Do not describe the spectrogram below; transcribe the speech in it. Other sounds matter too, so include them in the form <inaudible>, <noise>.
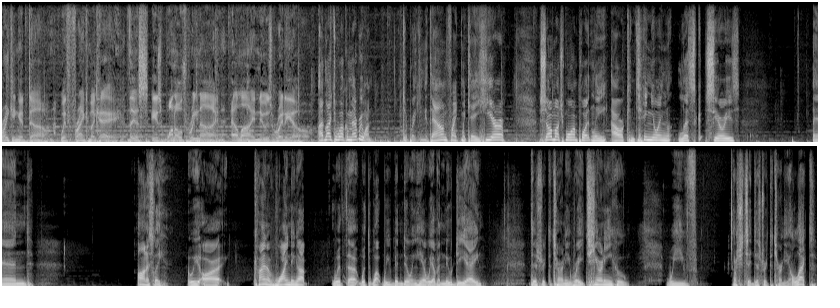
Breaking It Down with Frank McKay. This is 1039 LI News Radio. I'd like to welcome everyone to Breaking It Down. Frank McKay here. So much more importantly, our continuing LISK series. And honestly, we are kind of winding up with uh, with what we've been doing here. We have a new DA, District Attorney Ray Tierney, who we've, I should say, District Attorney elect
